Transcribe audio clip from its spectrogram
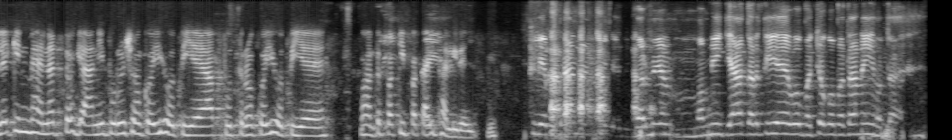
लेकिन मेहनत तो ज्ञानी पुरुषों को ही होती है आप पुत्रों को ही होती है वहाँ तो पकी पकाई खाली रहेगी इसलिए बताया ना कि घर में मम्मी क्या करती है वो बच्चों को पता नहीं होता है।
